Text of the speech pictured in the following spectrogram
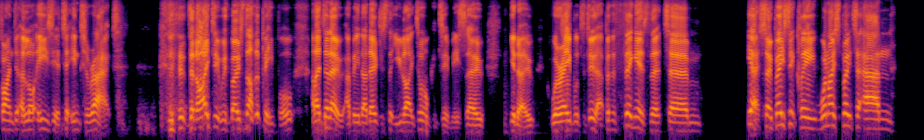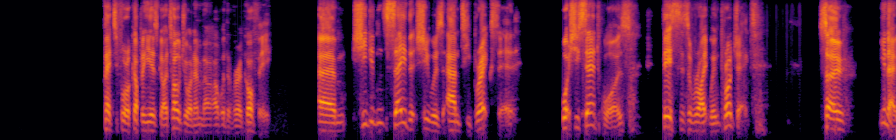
find it a lot easier to interact than I do with most other people. And I don't know. I mean, I noticed that you like talking to me, so you know we're able to do that. But the thing is that, um, yeah. So basically, when I spoke to Anne Pettifor a couple of years ago. I told you I met up with her for a coffee. Um, she didn't say that she was anti-Brexit. What she said was, "This is a right-wing project." So, you know,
